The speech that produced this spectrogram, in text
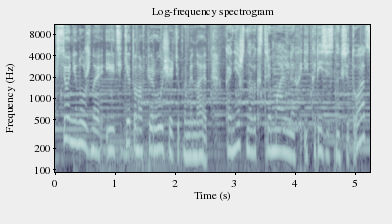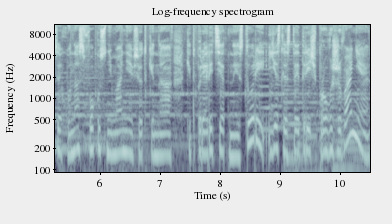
все ненужное, и этикет она в первую очередь упоминает. Конечно, в экстремальных и кризисных ситуациях у нас фокус внимания все-таки на какие-то приоритетные истории. Если стоит речь про выживание,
